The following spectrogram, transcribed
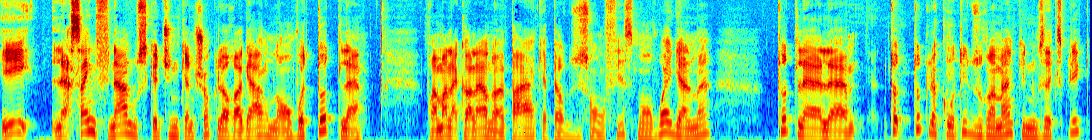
Et la scène finale où ce que Chinkanchuk le regarde, là, on voit toute la vraiment la colère d'un père qui a perdu son fils, mais on voit également toute la, la- tout, tout le côté du roman qui nous explique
